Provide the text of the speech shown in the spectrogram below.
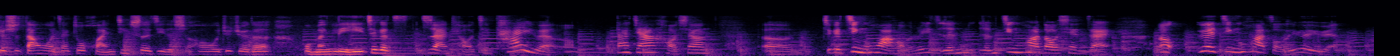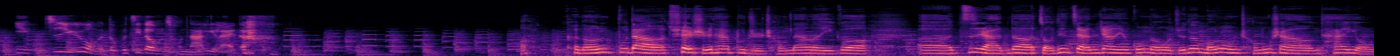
就是当我在做环境设计的时候，我就觉得我们离这个自然条件太远了。大家好像，呃，这个进化哈，我们说人人进化到现在，那越进化走得越远，以至于我们都不记得我们从哪里来的。可能步道确实它不只承担了一个。呃，自然的走进自然的这样一个功能，我觉得某种程度上它有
